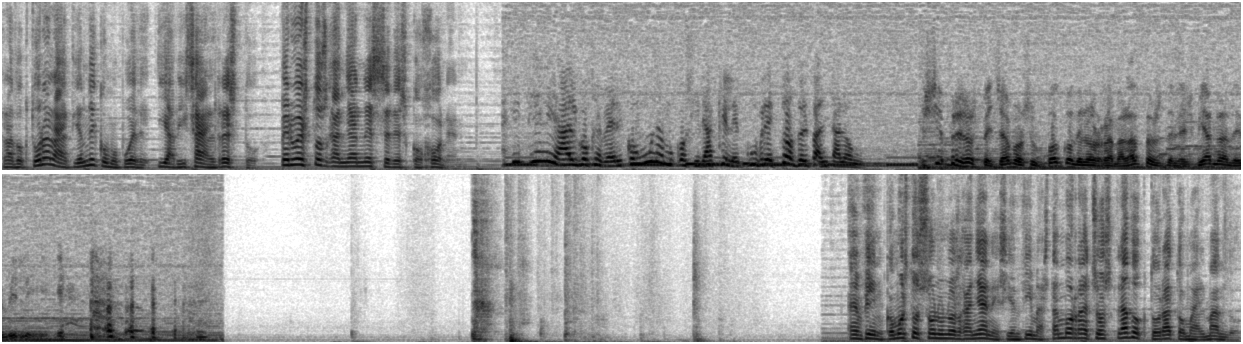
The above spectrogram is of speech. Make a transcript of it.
la doctora la atiende como puede y avisa al resto, pero estos gañanes se descojonan. Y tiene algo que ver con una mucosidad que le cubre todo el pantalón. Siempre sospechamos un poco de los ramalazos de lesbiana de Billy. En fin, como estos son unos gañanes y encima están borrachos, la doctora toma el mando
